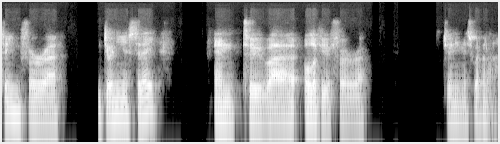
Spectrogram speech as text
team for uh, joining us today and to uh, all of you for uh, joining this webinar.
